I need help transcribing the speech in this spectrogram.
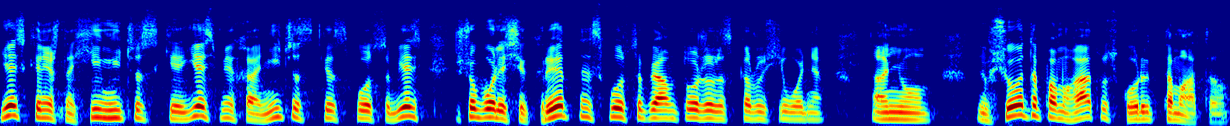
Есть, конечно, химические, есть механические способы, есть еще более секретный способ, я вам тоже расскажу сегодня о нем. Все это помогает ускорить томатов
